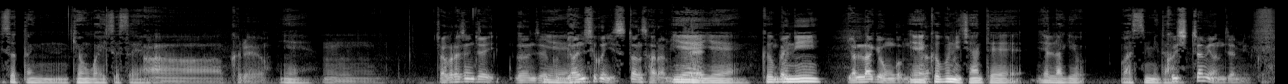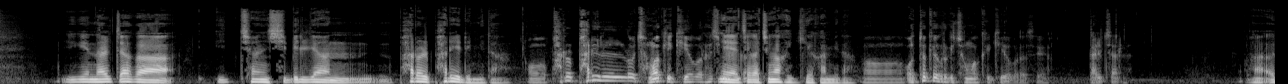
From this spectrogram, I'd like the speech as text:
있었던 경우가 있었어요. 아 그래요. 예. 음. 자 그래서 이제 그 이제 예. 그 면식은 있었던 사람인데. 예, 예. 그분이 연락이 온 겁니까? 예, 그분이 저한테 연락이 왔습니다. 그 시점이 언제입니까? 이게 날짜가 2011년 8월 8일입니다. 어, 8월 8일로 정확히 기억을 하십니까? 네, 제가 정확히 기억합니다. 어, 어떻게 그렇게 정확히 기억을 하세요? 날짜를? 아,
